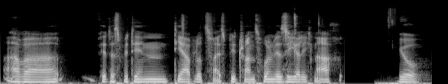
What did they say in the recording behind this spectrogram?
aber wir das mit den Diablo 2 Speedruns holen wir sicherlich nach. Jo,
